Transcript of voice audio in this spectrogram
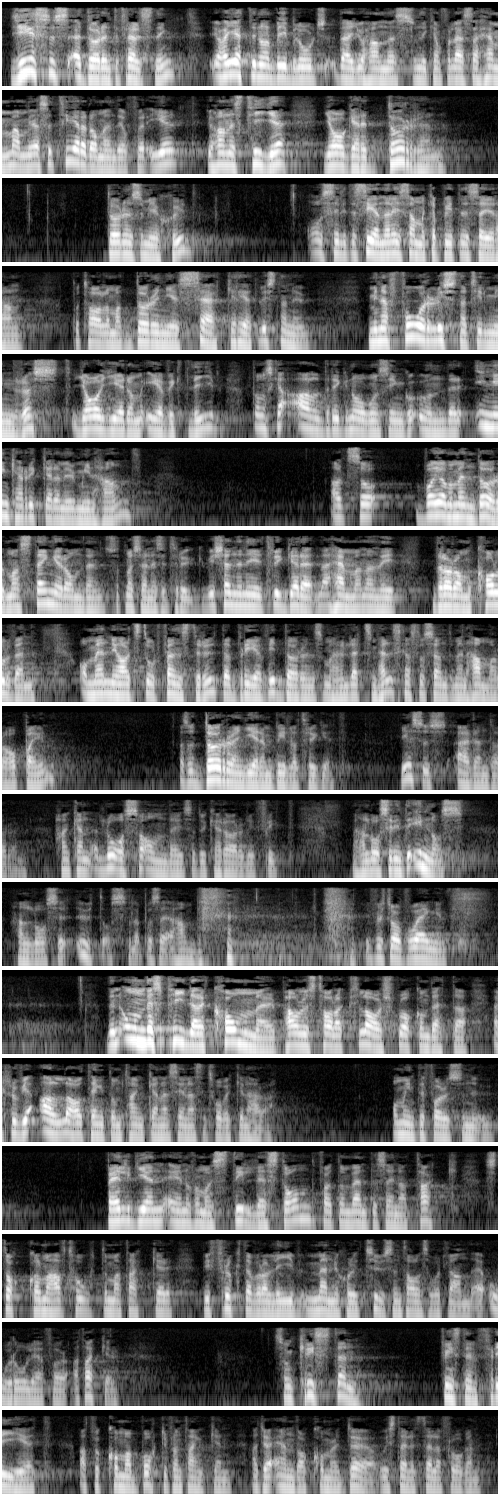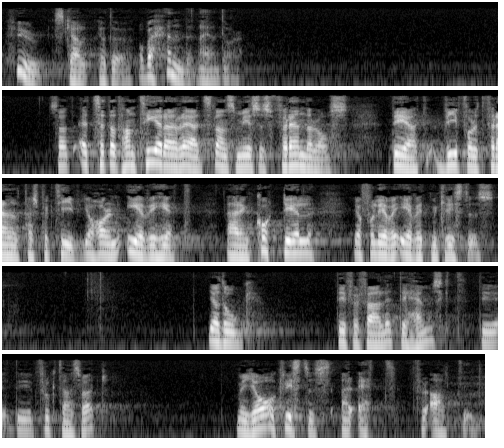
Jesus är dörren till frälsning. Jag har gett er några bibelord där Johannes som ni kan få läsa hemma, men jag citerar dem ändå för er. Johannes 10. Jag är dörren. Dörren som ger skydd. Och sen lite senare i samma kapitel säger han, på tal om att dörren ger säkerhet, lyssna nu. Mina får lyssnar till min röst, jag ger dem evigt liv. De ska aldrig någonsin gå under, ingen kan rycka dem ur min hand. Alltså, vad gör man med en dörr? Man stänger om den så att man känner sig trygg. Vi känner ni er tryggare hemma när ni drar om kolven. Om än ni har ett stort fönsterruta bredvid dörren som man hur lätt som helst kan slå sönder med en hammare och hoppa in. Alltså dörren ger en bild av trygghet. Jesus är den dörren. Han kan låsa om dig så att du kan röra dig fritt. Men han låser inte in oss. Han låser ut oss, höll jag på att säga. Han... Vi förstår poängen. Den ondes pilar kommer. Paulus talar klarspråk om detta. Jag tror vi alla har tänkt de tankarna de senaste två veckorna här. Om inte förr så nu. Belgien är i någon form av stillestånd för att de väntar sig en attack. Stockholm har haft hot om attacker. Vi fruktar våra liv. Människor i tusentals i vårt land är oroliga för attacker. Som kristen finns det en frihet att få komma bort ifrån tanken att jag en dag kommer att dö och istället ställa frågan hur ska jag dö och vad händer när jag dör? Så att ett sätt att hantera rädslan som Jesus förändrar oss det är att vi får ett förändrat perspektiv. Jag har en evighet. Det här är en kort del. Jag får leva i evighet med Kristus. Jag dog. Det är förfärligt, det är hemskt, det, det är fruktansvärt. Men jag och Kristus är ett för alltid.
